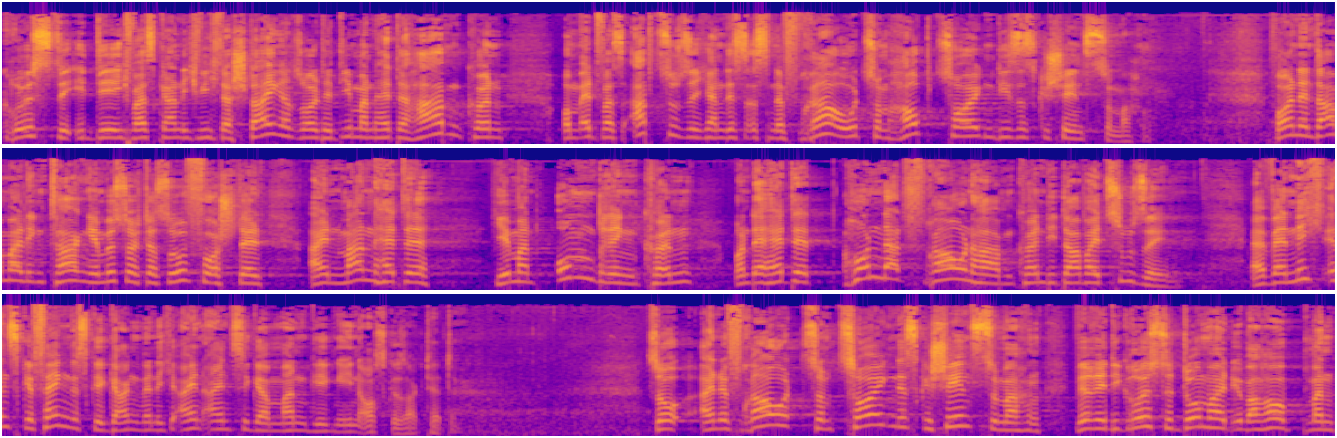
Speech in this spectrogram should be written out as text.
größte Idee, ich weiß gar nicht, wie ich das steigern sollte, die man hätte haben können, um etwas abzusichern, das ist eine Frau zum Hauptzeugen dieses Geschehens zu machen. Freunde, in damaligen Tagen, ihr müsst euch das so vorstellen, ein Mann hätte jemand umbringen können und er hätte 100 Frauen haben können, die dabei zusehen. Er wäre nicht ins Gefängnis gegangen, wenn nicht ein einziger Mann gegen ihn ausgesagt hätte. So, eine Frau zum Zeugen des Geschehens zu machen, wäre die größte Dummheit überhaupt. Man,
